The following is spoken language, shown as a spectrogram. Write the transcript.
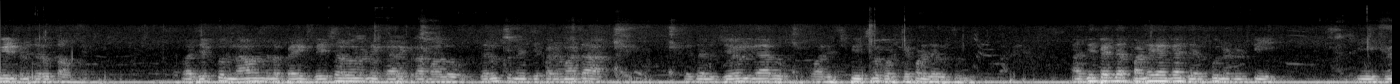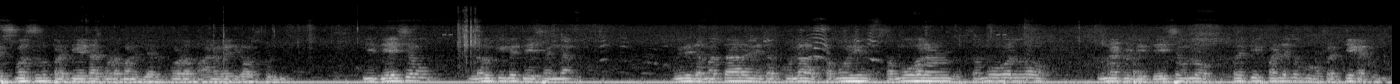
వేడుకలు జరుగుతూ ఉన్నాయి. వారు చెప్తున్న నాలుగు వందల పై దేశాలలోని కార్యక్రమాలు జరుగుతున్నాయని చెప్పిన మాట పెద్దలు జోయల్ గారు వారి స్పీచ్లో కూడా చెప్పడం జరుగుతుంది. అతిపెద్ద పండుగగా జరుపుకున్నటువంటి ఈ క్రిస్మస్ను ప్రతి ఏటా కూడా మనం జరుపుకోవడం మానవీయతగా వస్తుంది. ఈ దేశం లౌకిక దేశంగా వివిధ మతాల వివిధ కులాల సమూహ సమూహాలను సమూహంలో ఉన్నటువంటి దేశంలో ప్రతి పండుగకు ఒక ప్రత్యేకత ఉంది.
